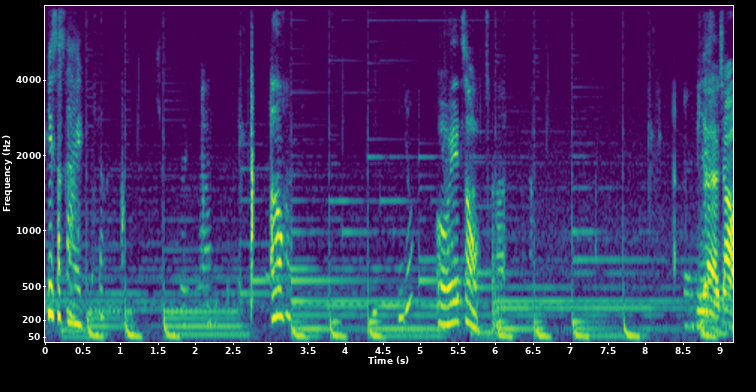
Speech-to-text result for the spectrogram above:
พี่สกายเอ้าโอ้ยส่งมีอะไรเหรอเจ้า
